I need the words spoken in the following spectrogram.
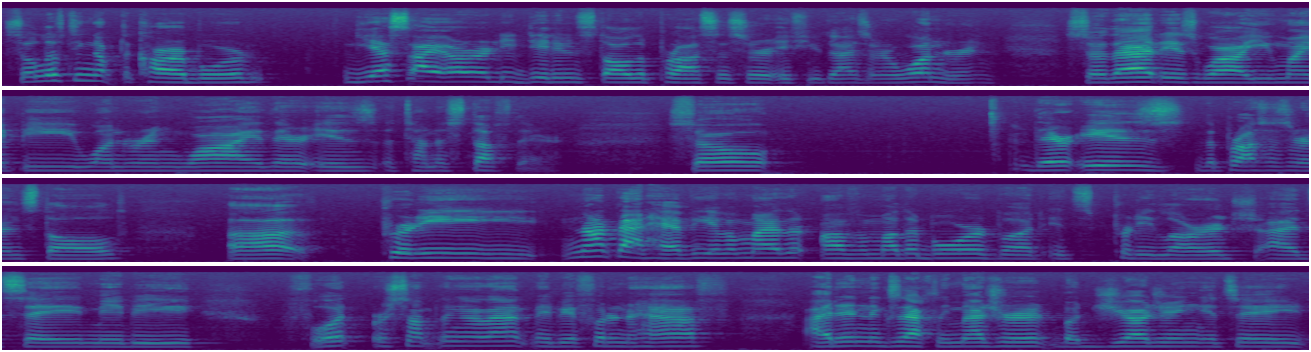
So lifting up the cardboard, yes, I already did install the processor if you guys are wondering. So that is why you might be wondering why there is a ton of stuff there. So there is the processor installed. Uh, pretty, not that heavy of a mother of a motherboard, but it's pretty large. I'd say maybe foot or something like that, maybe a foot and a half. I didn't exactly measure it, but judging, it's a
